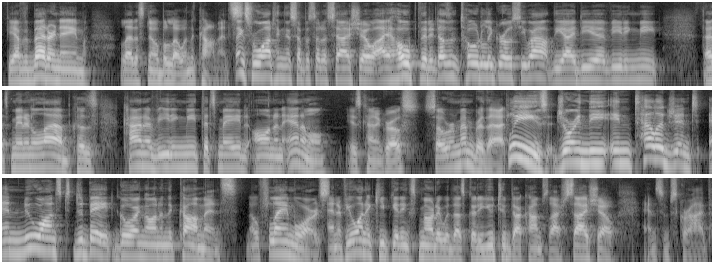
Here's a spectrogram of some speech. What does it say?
If you have a better name, let us know below in the comments. Thanks for watching this episode of SciShow. I hope that it doesn't totally gross you out, the idea of eating meat that's made in a lab, because kind of eating meat that's made on an animal is kind of gross, so remember that. Please join the intelligent and nuanced debate going on in the comments. No flame wars. And if you want to keep getting smarter with us, go to youtube.com slash scishow and subscribe.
